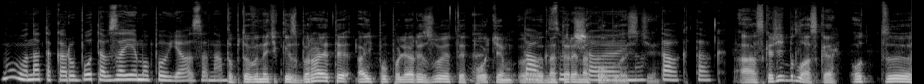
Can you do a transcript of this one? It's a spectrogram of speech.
Ну вона така робота взаємопов'язана. Тобто ви не тільки збираєте, а й популяризуєте потім е, так, на звичайно. теренах області. Так, так. А скажіть, будь ласка, от е,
